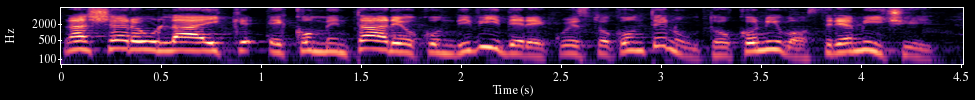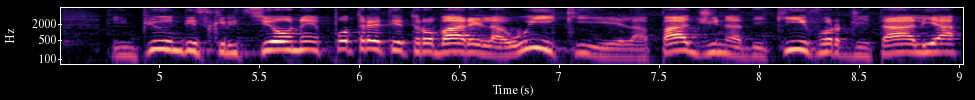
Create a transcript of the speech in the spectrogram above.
lasciare un like e commentare o condividere questo contenuto con i vostri amici. In più in descrizione potrete trovare la wiki e la pagina di Keyforge Italia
